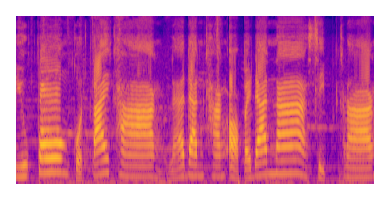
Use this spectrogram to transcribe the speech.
นิ้วโป้งกดใต้คาง และดันคางออกไปด้านหน้า 10 ครั้ง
